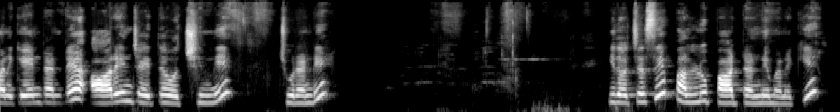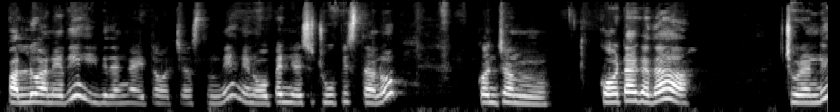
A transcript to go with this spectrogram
మనకి ఏంటంటే ఆరెంజ్ అయితే వచ్చింది. చూడండి. ఇది వచ్చేసి పళ్ళు పార్ట్ అండి మనకి. పళ్ళు అనేది ఈ విధంగా అయితే వచ్చేస్తుంది. నేను ఓపెన్ చేసి చూపిస్తాను. కొంచెం కోటా కదా? చూడండి.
